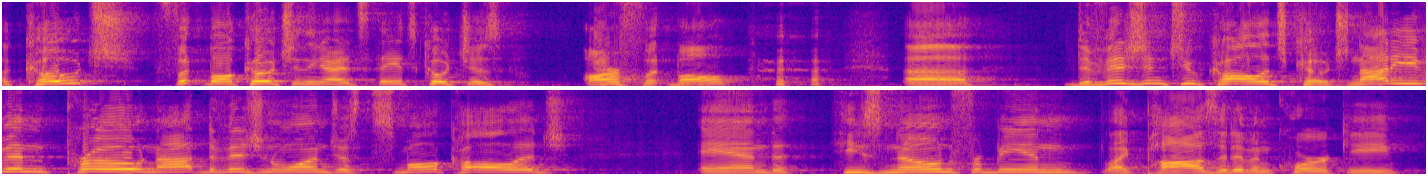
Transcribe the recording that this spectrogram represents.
A coach, football coach in the United States, coaches our football. uh, Division two college coach, not even pro, not Division one, just small college. And he's known for being like positive and quirky.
